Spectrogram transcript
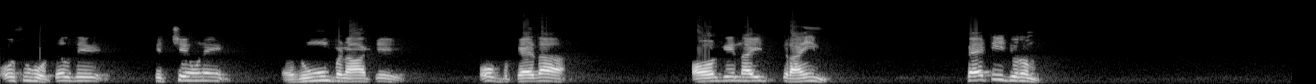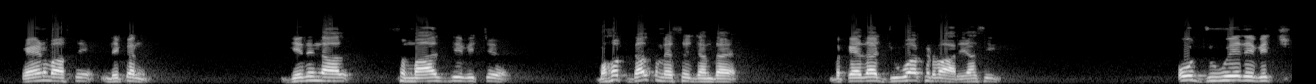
ਉਸ ਹੋਟਲ ਦੇ ਪਿੱਛੇ ਉਹਨੇ ਰੂਮ ਬਣਾ ਕੇ ਉਹ ਬਕਾਇਦਾ ਆਰਗੇਨਾਈਜ਼ਡ ਕ੍ਰਾਈਮ ਪੈਟੀ ਜੁਰਮ ਕਹਿਣ ਵਾਸਤੇ, ਲੇਕਿਨ ਜਿਹਦੇ ਨਾਲ ਸਮਾਜ ਦੇ ਵਿੱਚ ਬਹੁਤ ਗਲਤ ਮੈਸੇਜ ਜਾਂਦਾ ਹੈ। ਬਕਾਇਦਾ ਜੂਆ ਖੜਵਾ ਰਿਹਾ ਸੀ। ਉਹ ਜੂਏ ਦੇ ਵਿੱਚ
